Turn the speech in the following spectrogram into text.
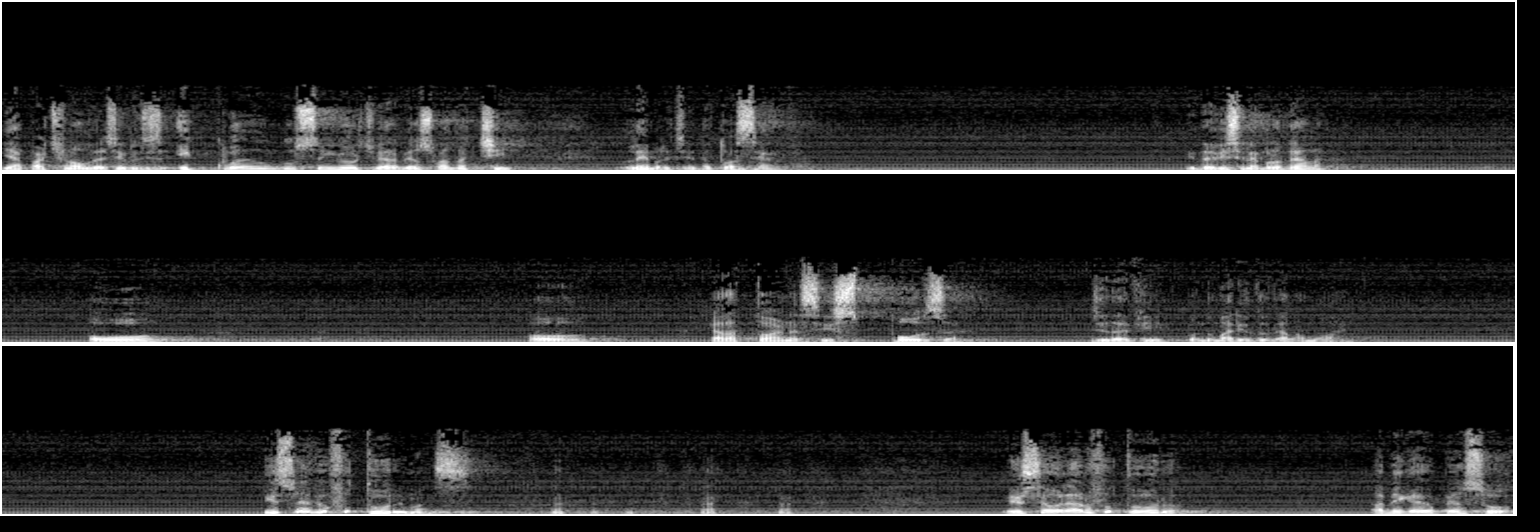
E a parte final do versículo diz: E quando o Senhor tiver abençoado a ti, lembra-te da tua serva. E Davi se lembrou dela? Ou, ou ela torna-se esposa de Davi quando o marido dela morre. Isso é ver o futuro, irmãs. Isso é olhar o futuro. Abigail pensou:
